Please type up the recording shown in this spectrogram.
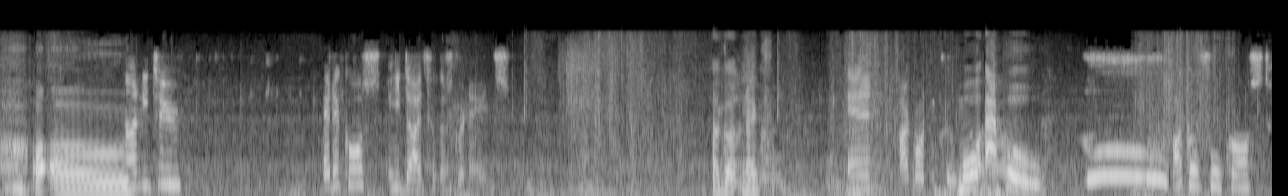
Uh oh. 92. Edit course, he died to those grenades. I got no. co- And I got the kill. More apple. I got forecast.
